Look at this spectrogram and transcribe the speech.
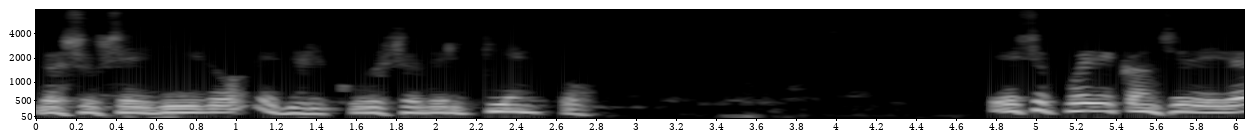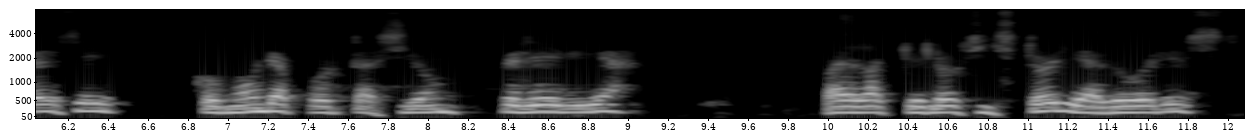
lo sucedido en el curso del tiempo. Eso puede considerarse como una aportación previa para que los historiadores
